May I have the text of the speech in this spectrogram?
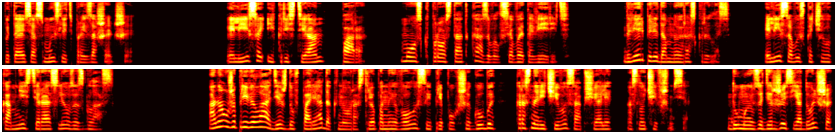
пытаясь осмыслить произошедшее. Элиса и Кристиан — пара. Мозг просто отказывался в это верить. Дверь передо мной раскрылась. Элиса выскочила ко мне, стирая слезы с глаз. Она уже привела одежду в порядок, но растрепанные волосы и припухшие губы красноречиво сообщали о случившемся. Думаю, задержись я дольше,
